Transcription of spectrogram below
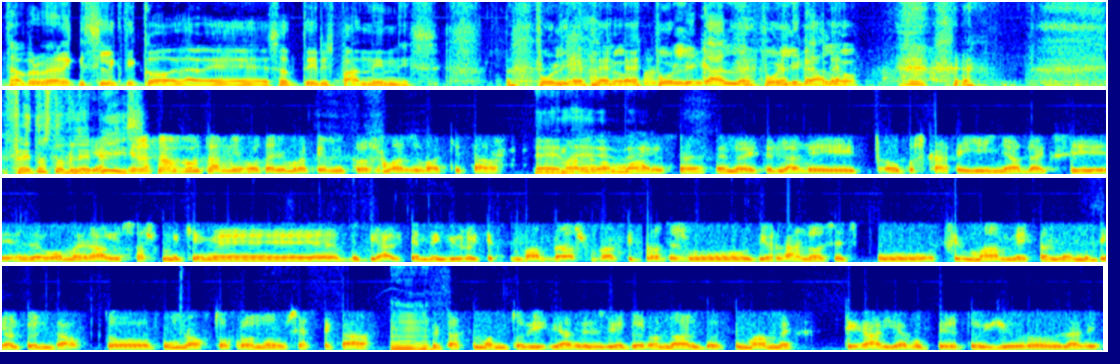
Θα πρέπει να είναι και συλλεκτικό, δηλαδή, Σωτήρης Πανίνης. Πολύ καλό. πολύ καλό. Πολύ καλό. Φέτος το βλέπεις; Γιατί όταν, όταν, όταν ήμουν πιο μικρός, μάζευα αρκετά. Ε, ναι, μάζευα, μου ναι. άρεσε. Εννοείται. Δηλαδή, όπως κάθε γενιά, εντάξει, εγώ μεγάλωσα ας πούμε, και με Μουντιάλ και με Euro και θυμάμαι ας πούμε, από τι πρώτες μου διοργανώσεις που θυμάμαι ήταν το Μουντιάλ του 98, που ήμουν 8 χρονών ουσιαστικά. Μμ. Μετά θυμάμαι το 2002 το Ρονάλντο, θυμάμαι τη Γαλλία που πήρε το Euro. Δηλαδή,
